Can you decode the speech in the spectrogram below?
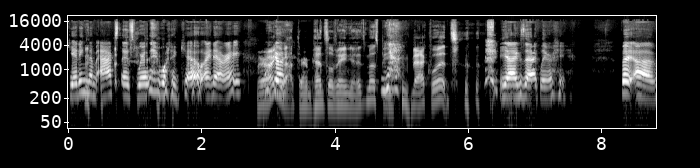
getting them access where they want to go, I know, right? Where are you out there in Pennsylvania? It must be yeah. backwoods. yeah, exactly right. But uh,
